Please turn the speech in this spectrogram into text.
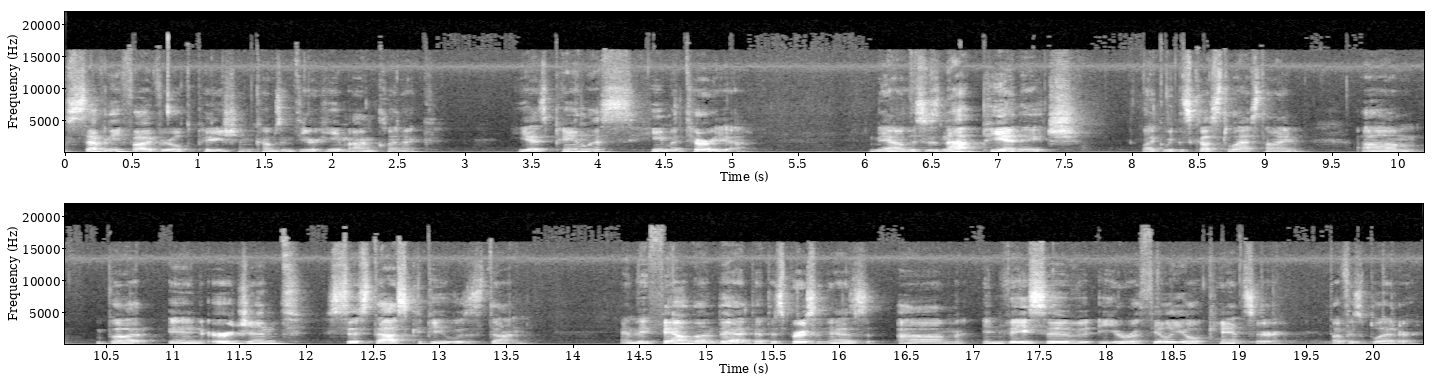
a 75 year old patient comes into your heme onc clinic. He has painless hematuria. Now, this is not PNH, like we discussed last time, um, but an urgent cystoscopy was done. And they found on that that this person has um, invasive urothelial cancer of his bladder.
